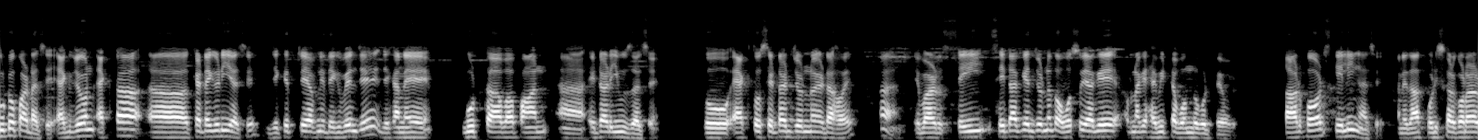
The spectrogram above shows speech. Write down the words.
দুটো পার্ট আছে। একজন একটা ক্যাটাগরি আছে যেক্ষেত্রে আপনি দেখবেন যে যেখানে গুটকা বা পান এটার ইউজ আছে। তো এক তো সেটার জন্য এটা হয় হ্যাঁ? এবার সেই, সেটাকে জন্য তো অবশ্যই আগে আপনাকে হ্যাবিটটা বন্ধ করতে হবে। তারপর স্কেলিং আছে। মানে দাঁত পরিষ্কার করার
